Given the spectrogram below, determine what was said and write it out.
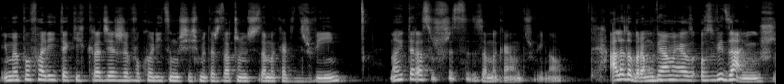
I my po fali takich kradzieży w okolicy musieliśmy też zacząć zamykać drzwi. No i teraz już wszyscy zamykają drzwi. No. Ale dobra, mówiłam o, o zwiedzaniu, już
